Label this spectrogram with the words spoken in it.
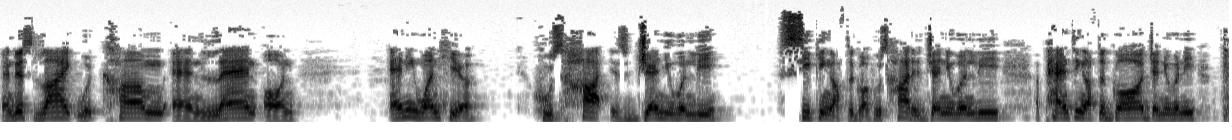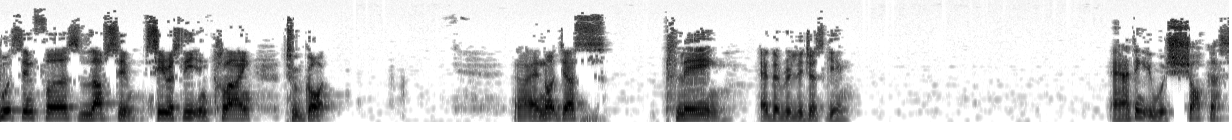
And this light would come and land on anyone here whose heart is genuinely seeking after God, whose heart is genuinely panting after God, genuinely puts Him first, loves Him, seriously inclined to God. uh, and not just playing at the religious game. And I think it would shock us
